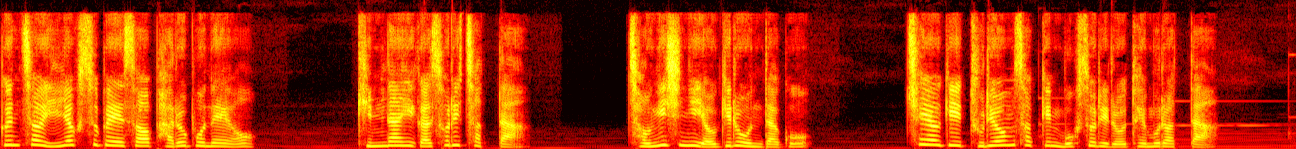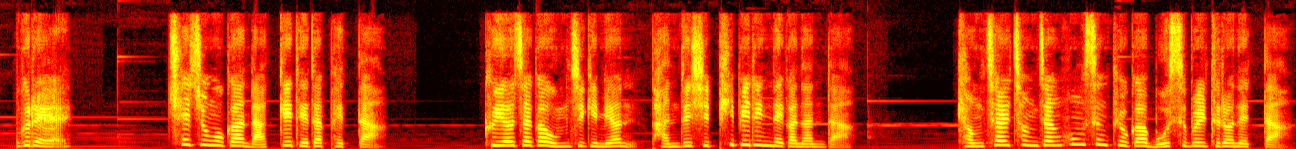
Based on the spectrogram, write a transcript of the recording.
근처 인력수배에서 바로 보내요. 김나희가 소리쳤다. 정희신이 여기로 온다고? 최혁이 두려움 섞인 목소리로 되물었다. 그래. 최중호가 낮게 대답했다. 그 여자가 움직이면 반드시 피비린내가 난다. 경찰청장 홍승표가 모습을 드러냈다.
